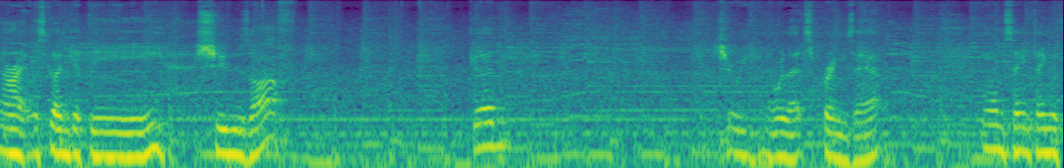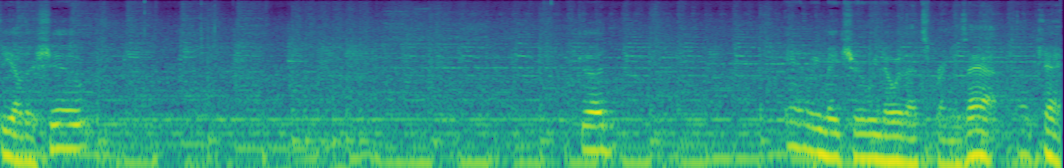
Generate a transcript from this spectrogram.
All right, let's go ahead and get the shoes off. Good. Make sure we know where that spring's at. And same thing with the other shoe. Good. And we make sure we know where that spring is at. Okay.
